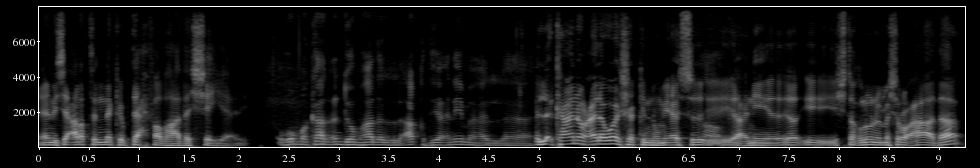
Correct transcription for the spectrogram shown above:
لاني شعرت إنك بتحفظ هذا الشيء يعني. وهم كان عندهم هذا العقد يعني مع ال لا، كانوا على وشك إنهم يأس... آه،. يعني يشتغلون المشروع هذا.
